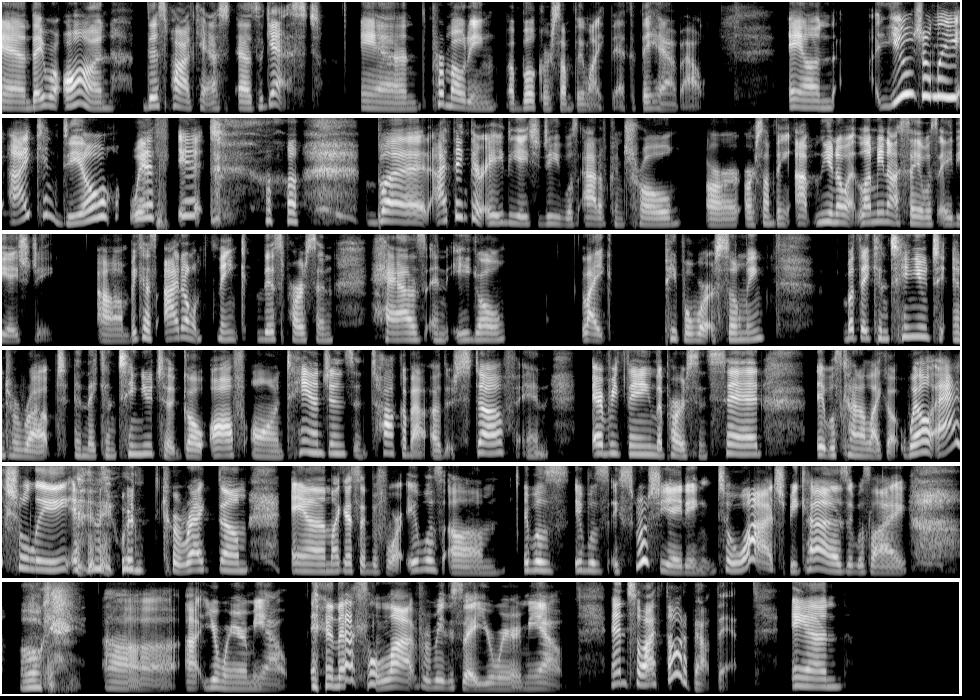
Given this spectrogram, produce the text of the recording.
and they were on this podcast as a guest and promoting a book or something like that that they have out and usually I can deal with it. but I think their ADHD was out of control or or something. Um, you know what? Let me not say it was ADHD. Um, because I don't think this person has an ego like people were assuming. But they continue to interrupt and they continue to go off on tangents and talk about other stuff and everything the person said. It was kind of like a well actually and they would correct them and like i said before it was um it was it was excruciating to watch because it was like okay uh, uh you're wearing me out. And that's a lot for me to say you're wearing me out. And so i thought about that. And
